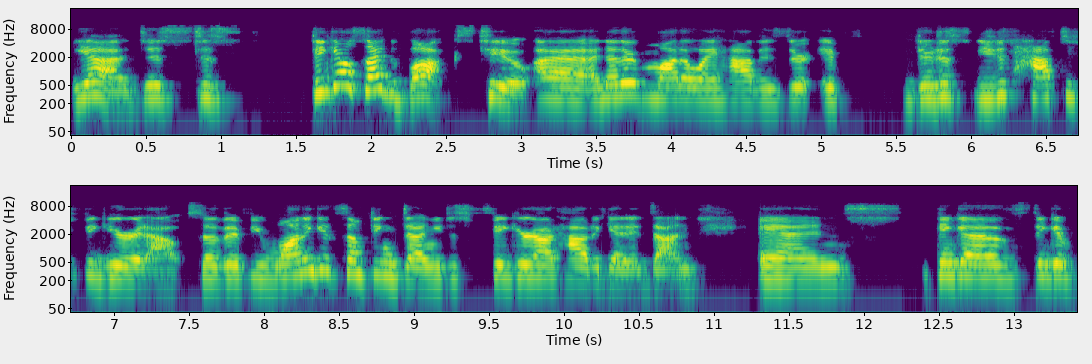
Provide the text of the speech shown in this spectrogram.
yeah just just think outside the box too. Uh, another motto i have is there if they're just you just have to figure it out. So that if you want to get something done you just figure out how to get it done. And think of think of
